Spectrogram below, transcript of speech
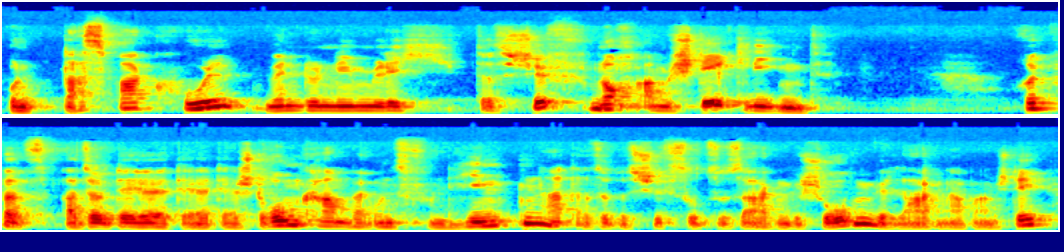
Und das war cool, wenn du nämlich das Schiff noch am Steg liegend rückwärts, also der, der, der Strom kam bei uns von hinten, hat also das Schiff sozusagen geschoben, wir lagen aber am Steg.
